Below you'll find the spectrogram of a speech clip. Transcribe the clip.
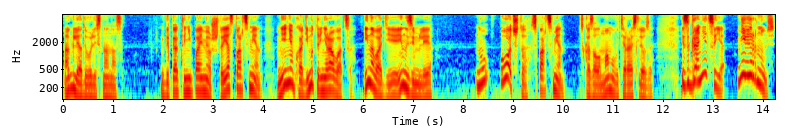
оглядывались на нас. «Да как ты не поймешь, что я спортсмен? Мне необходимо тренироваться. И на воде, и на земле». «Ну, вот что, спортсмен», — сказала мама, вытирая слезы. «Из-за границы я не вернусь».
